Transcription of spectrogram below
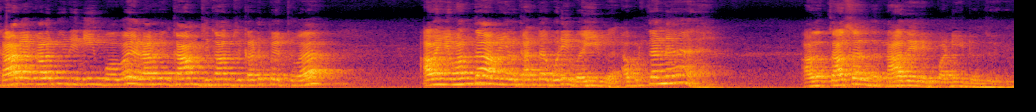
காரை கிளப்பிக்கிட்டு நீ போவ எல்லாருக்கும் காமிச்சு காமிச்சு கடுப்பேற்றுவ அவங்க வந்தால் அவங்களை கண்டபடி வைவ. அப்படித்தானே? அதை தாசர் இந்த நாதேரி பண்ணிக்கிட்டு வந்துருக்கு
